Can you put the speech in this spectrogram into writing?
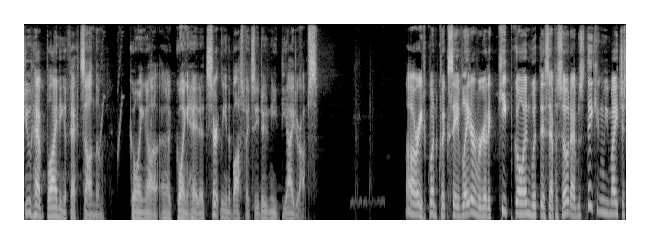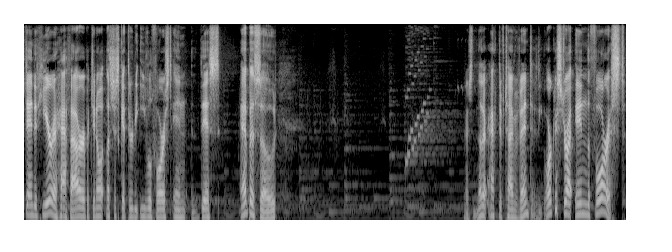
do have blinding effects on them going uh, uh going ahead. It's certainly in the boss fight, so you do need the eye drops. All right, one quick save later, and we're going to keep going with this episode. I was thinking we might just end it here, a half hour, but you know what? Let's just get through the Evil Forest in this episode. There's another active time event, the orchestra in the forest.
